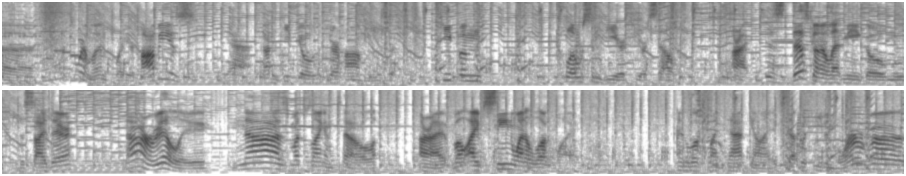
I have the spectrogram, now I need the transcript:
uh, that's what I'm looking for here. Hobbies? Yeah, gotta keep your, your hobbies. Keep them close and dear to yourself. Alright, is this gonna let me go move to the side there? Not really. Not as much as I can tell. Alright, well, I've seen what it looked like. It looked like that guy, except with even more of a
